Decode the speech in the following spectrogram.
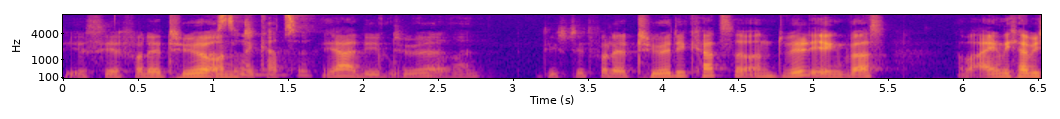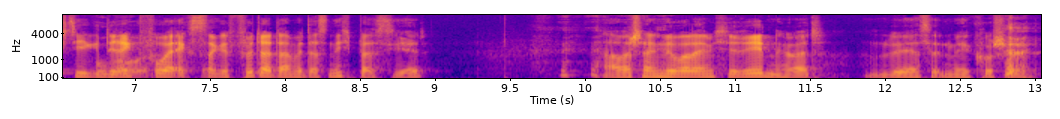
Die ist hier vor der Tür. Hast und du eine Katze? Ja, die Guck Tür. Die steht vor der Tür, die Katze, und will irgendwas. Aber eigentlich habe ich die direkt vorher extra gefüttert, damit das nicht passiert. Aber wahrscheinlich nur, weil er mich hier reden hört und will jetzt mit mir kuscheln.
